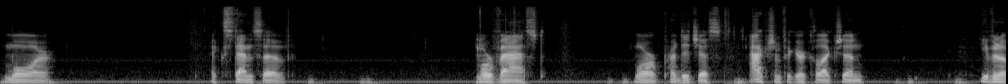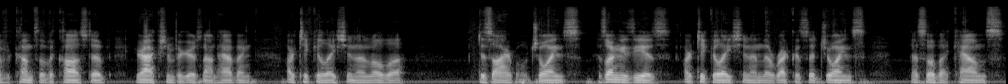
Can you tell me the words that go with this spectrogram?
more extensive, more vast, more prodigious action figure collection, even if it comes at the cost of your action figures not having articulation and all the desirable joints. As long as he has articulation and the requisite joints, that's all that counts.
